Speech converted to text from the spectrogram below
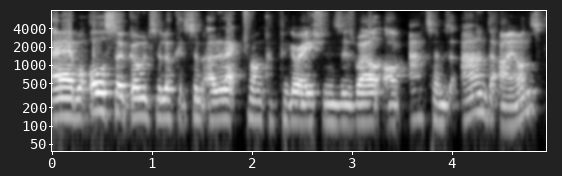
Uh, we're also going to look at some electron configurations as well of atoms and ions.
